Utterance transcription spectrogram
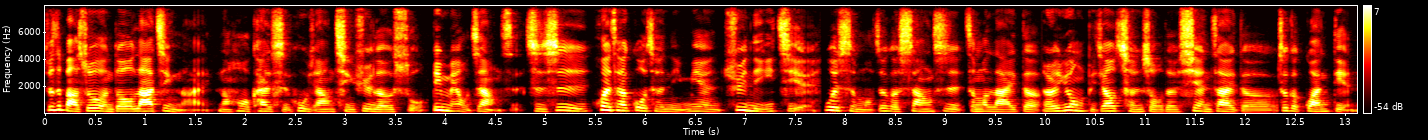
就是把所有人都拉进来，然后开始互相情绪勒索，并没有这样子，只是会在过程里面去理解为什么这个伤是怎么来的，而用比较成熟的现在的这个观点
